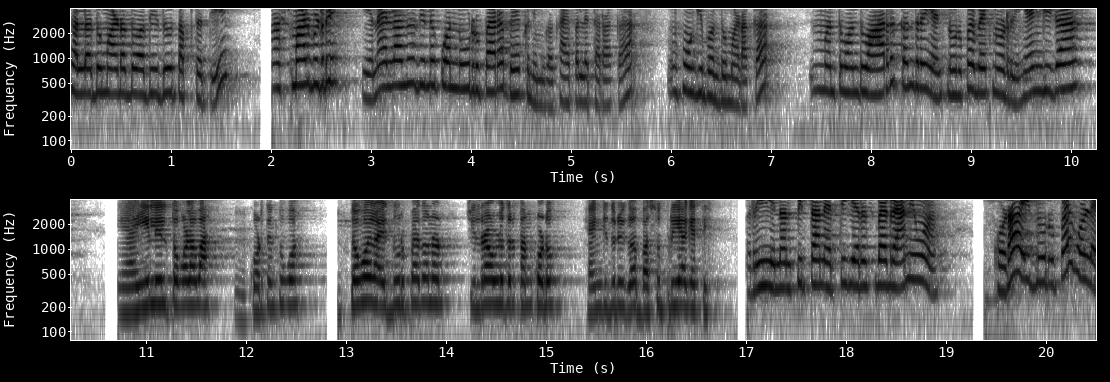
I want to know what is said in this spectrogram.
ಚಲ್ಲದು ಮಾಡೋದು ಅದು ಇದು ತಪ್ತತಿ. ಅಷ್ಟ್ ಮಾಡ್ಬಿಡ್ರಿ. ಏನೋ ಇಲ್ಲ ಅಂದ್ರೆ ದಿನಕ್ಕೆ ಒಂದ್ ನೂರು ರೂಪಾಯಿ ಬೇಕು ನಿಮ್ಗೆ ಕಾಯಿ ಪಲ್ಯ ತರಕ. ಹೋಗಿ ಬಂದು ಮಾಡಕ. ಮತ್ತು ಒಂದು ವಾರಕ್ಕಂದ್ರೆ ಎಂಟ್ನೂರು ರೂಪಾಯಿ ಬೇಕು ನೋಡ್ರಿ. ಹೆಂಗೀಗ? ಇಲ್ಲಿ ಇಲ್ಲಿ ತಗೊಳವ ಕೊಡ್ತೀನಿ ತಗೋ. ತಗೋಲ್ಲ ಐದ್ನೂರು ರೂಪಾಯಿ ನೋಡು. ಚಿಲ್ಲರ ಉಳಿದ್ರೆ ತಂದ್ಕೊಡು. ಹೆಂಗಿದ್ರು ಈಗ ಬಸ್ಸು ಫ್ರೀ ಆಗೈತಿ. ರೀ ನನ್ ಪಿತ್ತ ನೆತ್ತಿಗೆ ಏರಿಸ್ಬೇಡ್ರಾ ನೀವು? ಕೊಡ, ಐದ್ನೂರು ರೂಪಾಯಿ, ಒಳ್ಳೆ,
